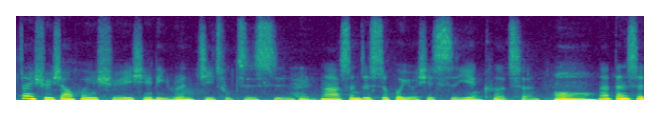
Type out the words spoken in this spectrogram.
在学校会学一些理论基础知识，那甚至是会有一些实验课程。哦，那但是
